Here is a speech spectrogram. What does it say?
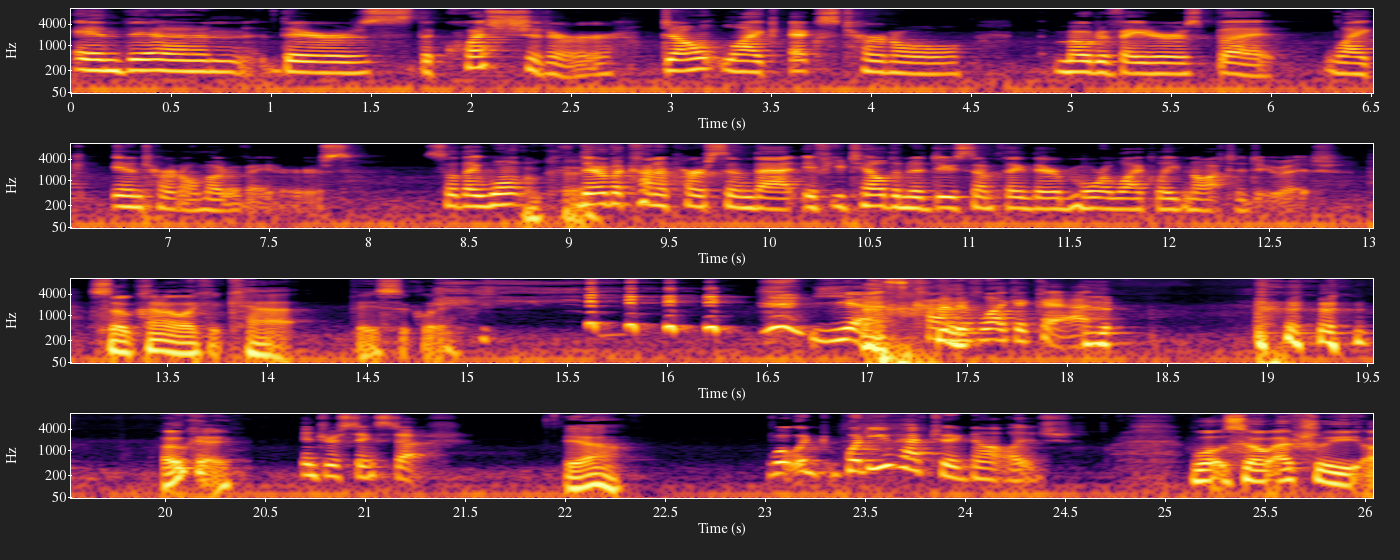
And then there's the questioner. Don't like external motivators, but like internal motivators. So they won't. Okay. They're the kind of person that if you tell them to do something, they're more likely not to do it. So kind of like a cat, basically. Yes, kind of like a cat. Okay. Interesting stuff. Yeah. What would what do you have to acknowledge? Well, so actually, uh,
